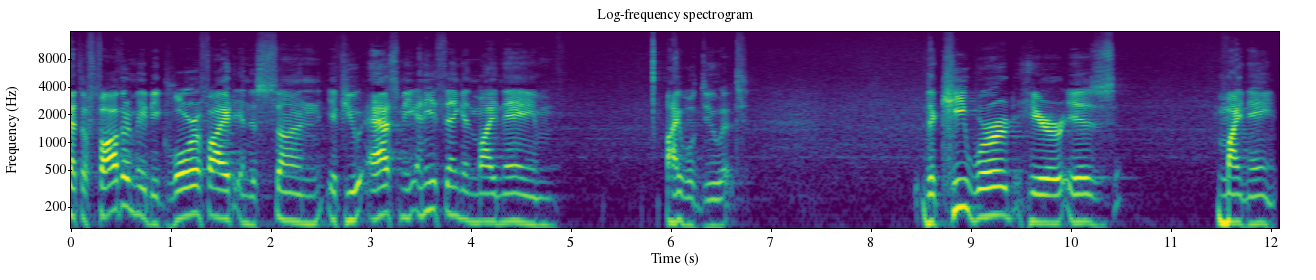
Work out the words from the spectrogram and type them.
that the Father may be glorified in the Son. If you ask me anything in my name, I will do it. The key word here is my name.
